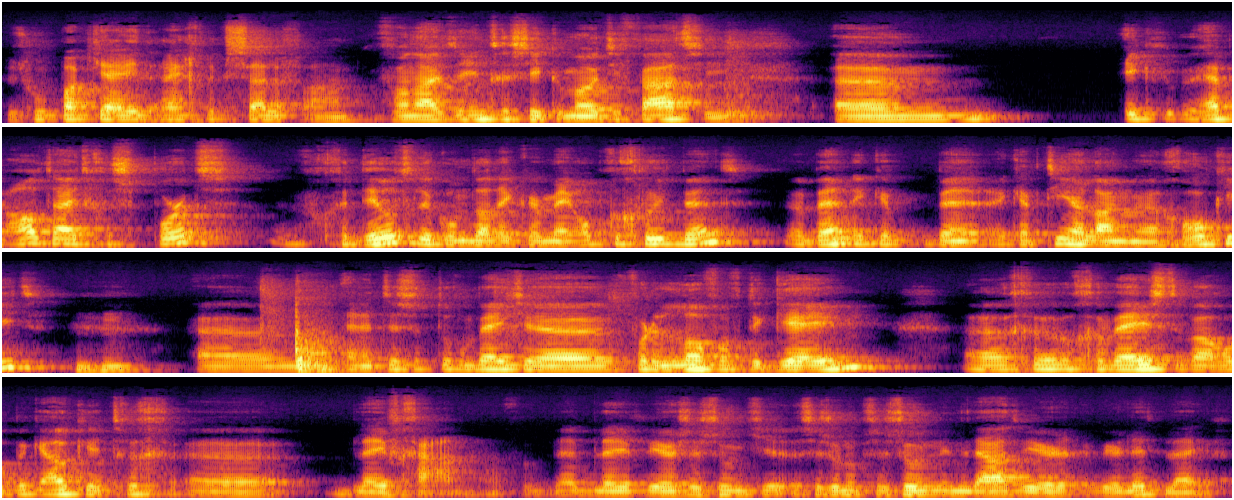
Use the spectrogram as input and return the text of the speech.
Dus hoe pak jij het eigenlijk zelf aan? Vanuit de intrinsieke motivatie. Um, ik heb altijd gesport gedeeltelijk omdat ik ermee opgegroeid ben. ben. Ik, heb, ben ik heb tien jaar lang uh, gehockeyd. Mm -hmm. um, en het is toch een beetje voor uh, de love of the game uh, ge geweest waarop ik elke keer terug bleef gaan. Of bleef weer seizoentje, seizoen op seizoen inderdaad weer, weer lid bleef.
